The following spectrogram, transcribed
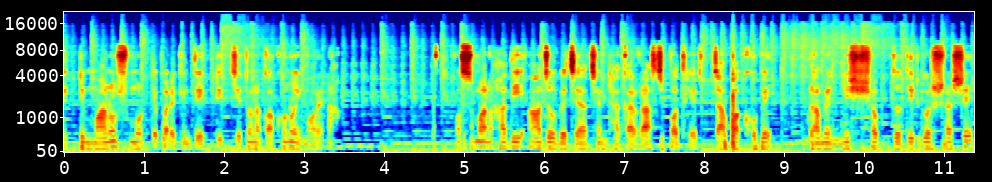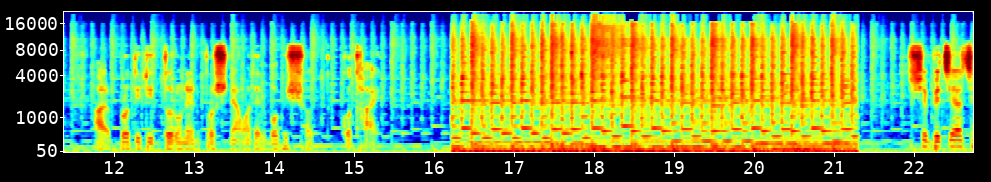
একটি মানুষ মরতে পারে কিন্তু একটি চেতনা কখনোই মরে না। ওসমান হাদি আজও বেঁচে আছেন ঢাকার রাজপথের চাপা ক্ষোভে, গ্রামের নিঃশব্দ দীর্ঘশ্বাসে আর প্রতিটি তরুণের প্রশ্নে আমাদের ভবিষ্যৎ কোথায়? সে বেঁচে আছে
